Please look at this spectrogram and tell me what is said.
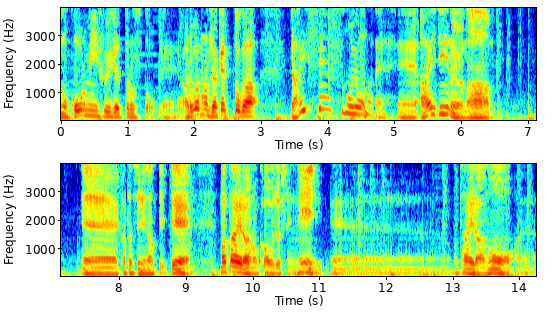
この Call Me If You Get Lost、えー、アルバムのジャケットがライセンスのようなね、えー、ID のような、えー、形になっていて、まあ、タイラーの顔写真に、えー、タイラーの、え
